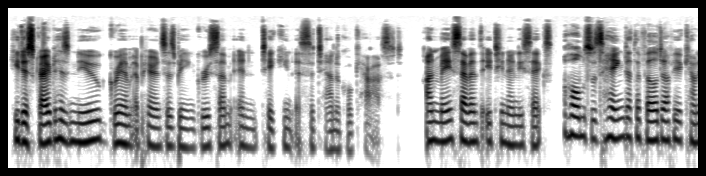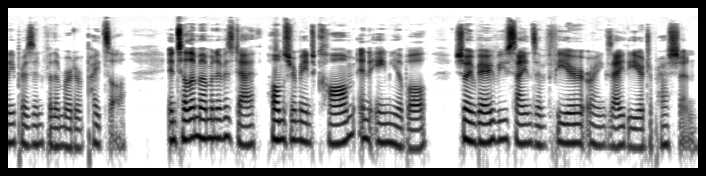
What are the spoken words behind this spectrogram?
He described his new grim appearance as being gruesome and taking a satanical cast. On May 7th, 1896, Holmes was hanged at the Philadelphia County Prison for the murder of Peitzel. Until the moment of his death, Holmes remained calm and amiable, showing very few signs of fear or anxiety or depression.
